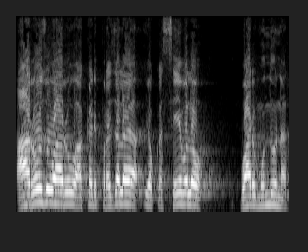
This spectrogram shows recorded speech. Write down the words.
ఆ రోజు వారు అక్కడి ప్రజల యొక్క సేవలో వారు ముందున్నారు.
